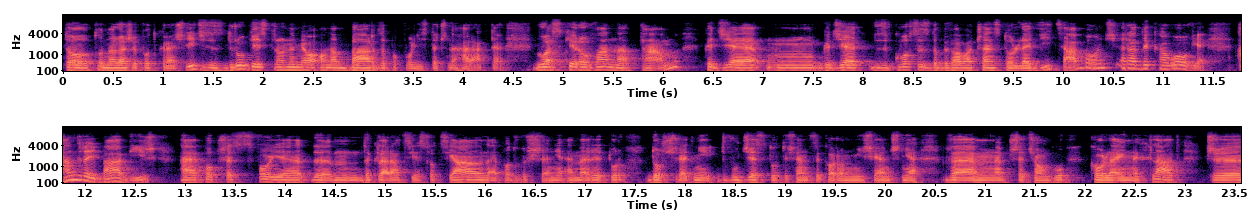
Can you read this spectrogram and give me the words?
to, to należy podkreślić. Z drugiej strony miała ona bardzo populistyczny charakter. Była skierowana tam, gdzie, mm, gdzie głosy zdobywała często lewica bądź radykałowie. Andrzej Babisz e, poprzez swoje e, deklaracje socjalne, podwyższenie emerytur do średniej 20 tysięcy koron miesięcznie w przeciągu kolejnych lat, czy,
